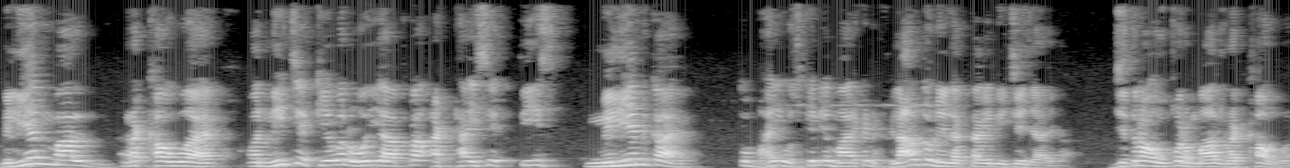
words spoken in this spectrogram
बिलियन माल रखा हुआ है और नीचे केवल वही आपका अट्ठाईस से तीस मिलियन का है तो भाई उसके लिए मार्केट फ़िलहाल तो नहीं लगता कि नीचे जाएगा, जितना ऊपर माल रखा हुआ।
